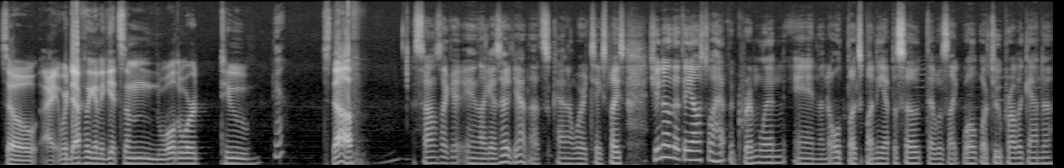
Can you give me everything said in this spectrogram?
So I, we're definitely going to get some World War II Yeah. stuff. Sounds like it, and like I said, yeah, that's kind of where it takes place. Do you know that they also have a gremlin in an old Bugs Bunny episode that was like World War II propaganda?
